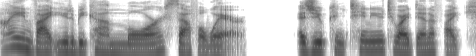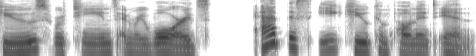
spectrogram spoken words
I invite you to become more self aware. As you continue to identify cues, routines, and rewards, add this EQ component in.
